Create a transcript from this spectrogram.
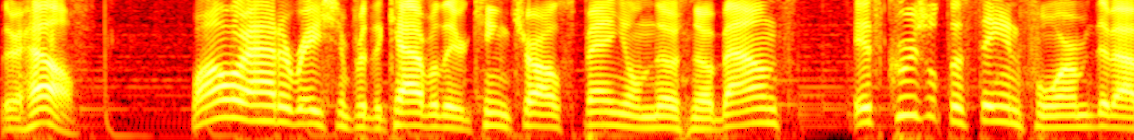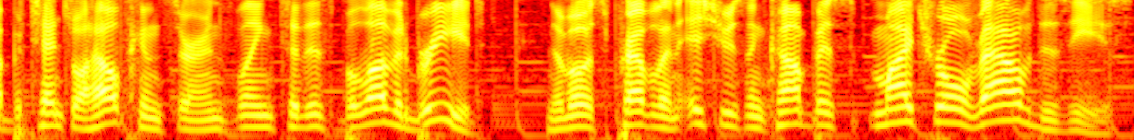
Their health. While our adoration for the Cavalier King Charles Spaniel knows no bounds, it's crucial to stay informed about potential health concerns linked to this beloved breed. The most prevalent issues encompass mitral valve disease,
